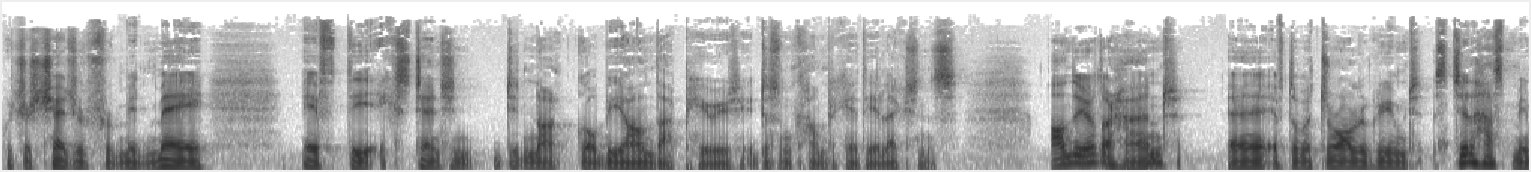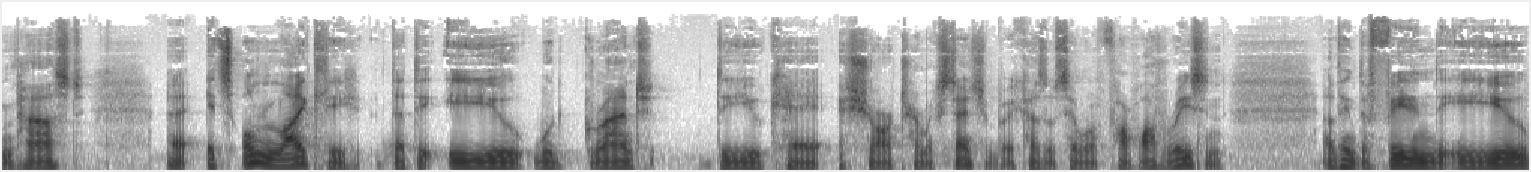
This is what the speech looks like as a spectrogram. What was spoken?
which are scheduled for mid May, if the extension did not go beyond that period. It doesn't complicate the elections. On the other hand, uh, if the withdrawal agreement still hasn't been passed, uh, it's unlikely that the EU would grant the UK a short term extension because of say, well, for what reason? I think the feeling the EU,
